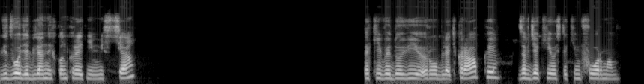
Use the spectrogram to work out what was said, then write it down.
відводять для них конкретні місця. Такі видові роблять крапки завдяки ось таким формам.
